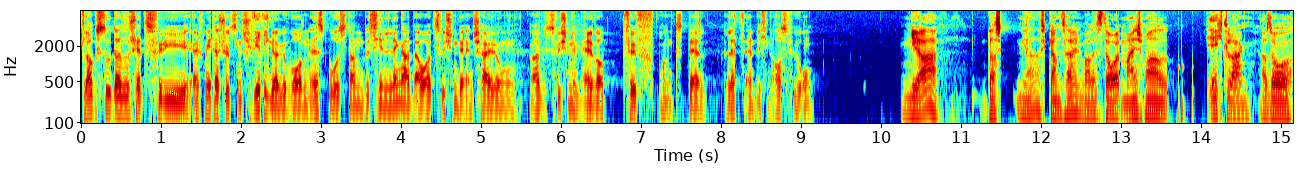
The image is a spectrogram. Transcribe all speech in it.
Glaubst du, dass es jetzt für die Elfmeterschützen schwieriger geworden ist, wo es dann ein bisschen länger dauert zwischen der Entscheidung, also zwischen dem Elfer Pfiff und der letztendlichen Ausführung? Ja, das, ja, das kann sein, weil es dauert manchmal echt lang. Also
